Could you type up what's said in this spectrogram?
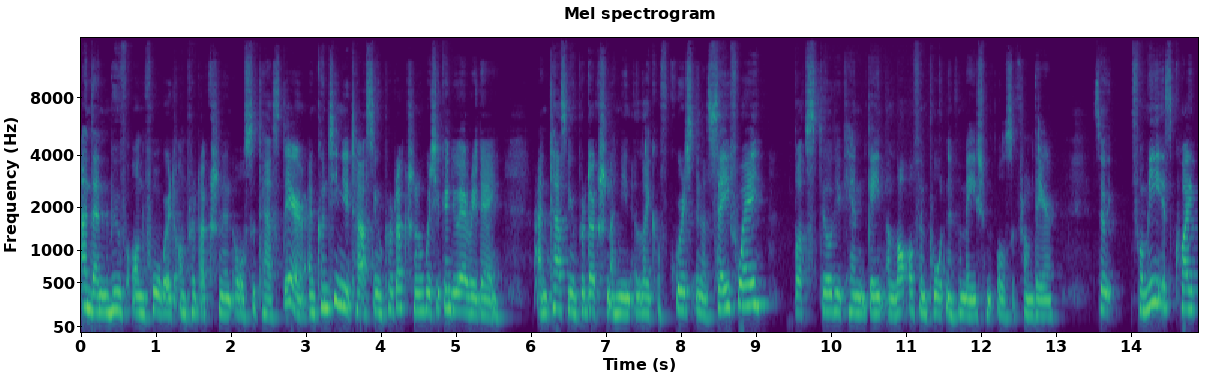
and then move on forward on production and also test there and continue testing production, which you can do every day. And testing production, I mean, like, of course, in a safe way, but still you can gain a lot of important information also from there. So for me, it's quite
